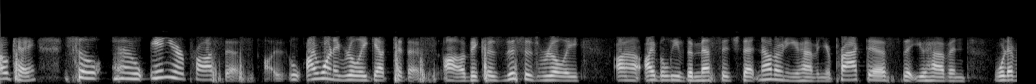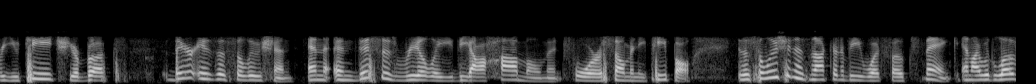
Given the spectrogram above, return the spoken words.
Okay, so uh, in your process, I want to really get to this uh, because this is really, uh, I believe, the message that not only you have in your practice, that you have in whatever you teach, your books. There is a solution, and and this is really the aha moment for so many people. The solution is not going to be what folks think, and I would love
